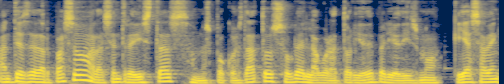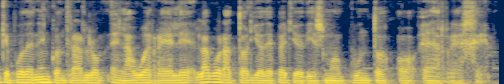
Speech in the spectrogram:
Antes de dar paso a las entrevistas, unos pocos datos sobre el laboratorio de periodismo, que ya saben que pueden encontrarlo en la URL laboratoriodeperiodismo.org.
